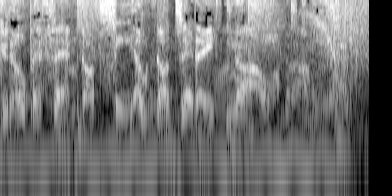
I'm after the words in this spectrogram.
GoodHopeFM.co.za now.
